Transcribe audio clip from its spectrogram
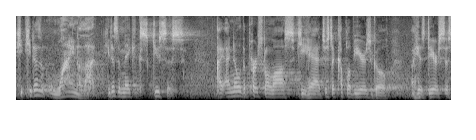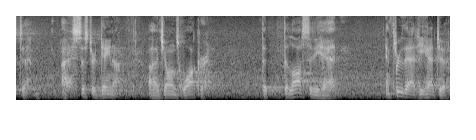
He, he doesn't whine a lot. He doesn't make excuses. I, I know the personal loss he had just a couple of years ago. Uh, his dear sister, uh, Sister Dana uh, Jones Walker, the, the loss that he had. And through that, he had to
